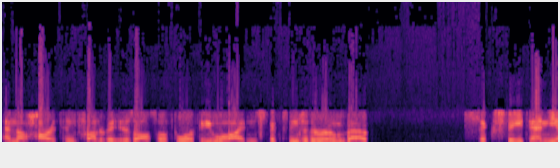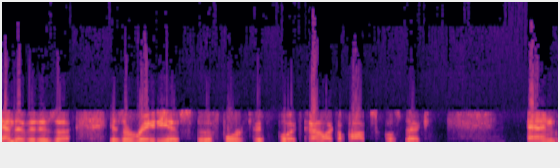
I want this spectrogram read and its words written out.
And the hearth in front of it is also four feet wide and sticks into the room about six feet, and the end of it is a is a radius to the fourth foot, kind of like a popsicle stick. And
